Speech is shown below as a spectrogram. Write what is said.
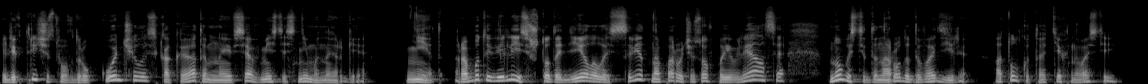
электричество вдруг кончилось, как и атомная и вся вместе с ним энергия. Нет, работы велись, что-то делалось, свет на пару часов появлялся, новости до народа доводили. А толку-то от тех новостей?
